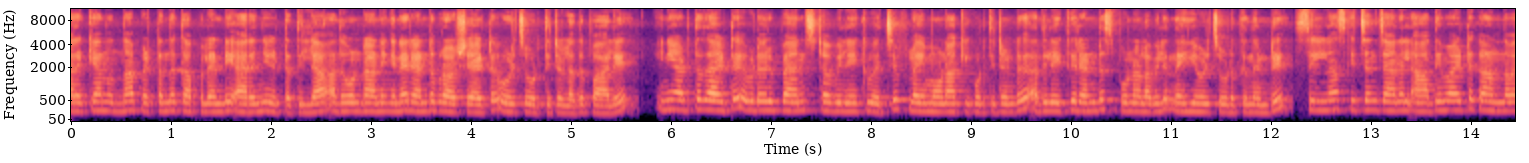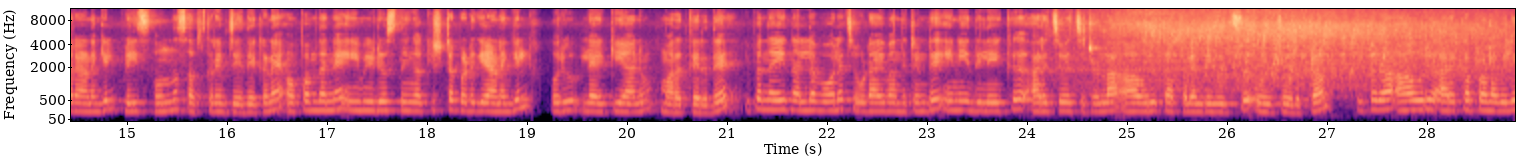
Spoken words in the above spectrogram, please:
അരയ്ക്കാൻ നിന്നാൽ പെട്ടെന്ന് കപ്പലണ്ടി അരഞ്ഞു കിട്ടത്തില്ല. അതുകൊണ്ടാണ് ഇങ്ങനെ രണ്ട് പ്രാവശ്യമായിട്ട് ഒഴിച്ചു കൊടുത്തിട്ടുള്ളത് പാൽ. ഇനി അടുത്തതായിട്ട് ഇവിടെ ഒരു പാൻ സ്റ്റവിലേക്ക് വെച്ച് ഫ്ലെയിം ഓൺ ആക്കി കൊടുത്തിട്ടുണ്ട്. അതിലേക്ക് രണ്ട് സ്പൂൺ അളവിൽ നെയ്യ് ഒഴിച്ച് കൊടുക്കുന്നുണ്ട്. സിൽനാസ് കിച്ചൺ ചാനൽ ആദ്യമായിട്ട് കാണുന്നവരാണെങ്കിൽ പ്ലീസ് ഒന്ന് സബ്സ്ക്രൈബ് ചെയ്തേക്കണേ. ഒപ്പം തന്നെ ഈ വീഡിയോസ് നിങ്ങൾക്ക് ഇഷ്ടപ്പെടുകയാണെങ്കിൽ ഒരു ലൈക്ക് ചെയ്യാനും മറക്കരുത്. ഇപ്പം നെയ്യ് നല്ലപോലെ ചൂടായി വന്നിട്ടുണ്ട്. ഇനി ഇതിലേക്ക് അരച്ചു വെച്ചിട്ടുള്ള ആ ഒരു കപ്പലണ്ടി മിക്സ് ഒഴിച്ചു കൊടുക്കാം. ഇപ്പോൾ ആ ഒരു അരക്കപ്പ് അളവിൽ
